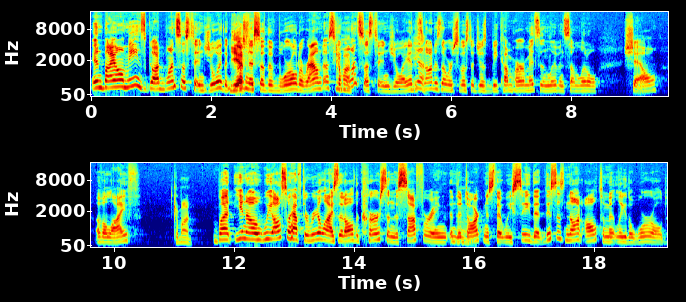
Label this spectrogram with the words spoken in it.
And by all means, God wants us to enjoy the yes. goodness of the world around us. He wants us to enjoy it. Yeah. It's not as though we're supposed to just become hermits and live in some little shell of a life. Come on. But, you know, we also have to realize that all the curse and the suffering and the mm. darkness that we see, that this is not ultimately the world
